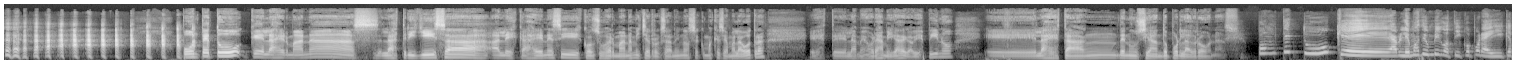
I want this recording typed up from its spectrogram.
Ponte tú que las hermanas, las trillizas Aleska Génesis con sus hermanas Michelle Roxana y no sé cómo es que se llama la otra, este, las mejores amigas de Gaby Espino, eh, las están denunciando por ladronas. Ponte tú que hablemos de un bigotico por ahí que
